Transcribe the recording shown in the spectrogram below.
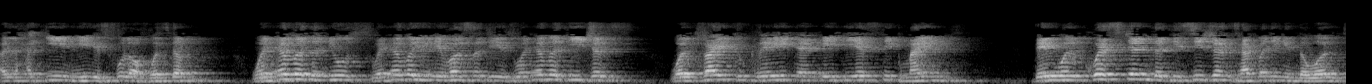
Al-Hakim, he is full of wisdom. Whenever the news, whenever universities, whenever teachers will try to create an atheistic mind, they will question the decisions happening in the world.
